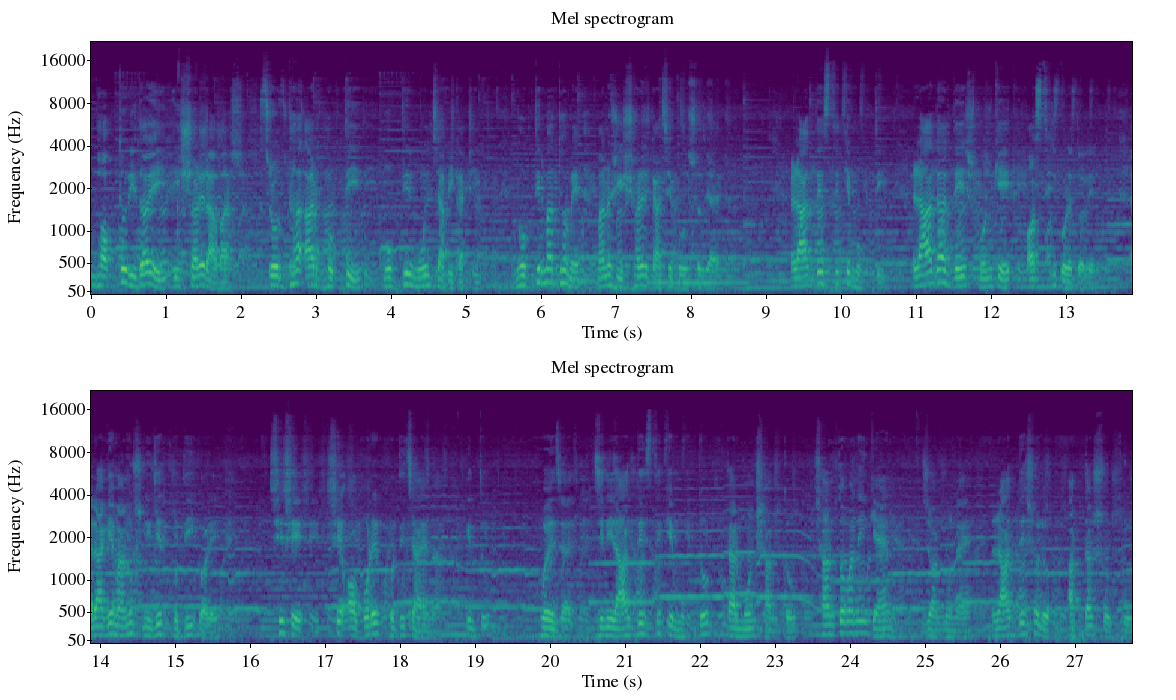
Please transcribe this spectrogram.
ভক্ত হৃদয়েই ঈশ্বরের আবাস। শ্রদ্ধা আর ভক্তি মুক্তির মূল চাবিকাঠি। ভক্তির মাধ্যমে মানুষ ঈশ্বরের কাছে পৌঁছে যায়। রাগ দেশ থেকে মুক্তি। রাগ আর দেশ মনকে অস্থির করে তোলে। রাগে মানুষ নিজের ক্ষতিই করে। শেষে সে অপরের ক্ষতি চায় না, কিন্তু হয়ে যায়। যিনি রাগ দেশ থেকে মুক্ত, তার মন শান্ত। শান্ত মানেই জ্ঞান, জন্ম নেয়। রাগ দেশ হলো আত্মার শত্রু।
